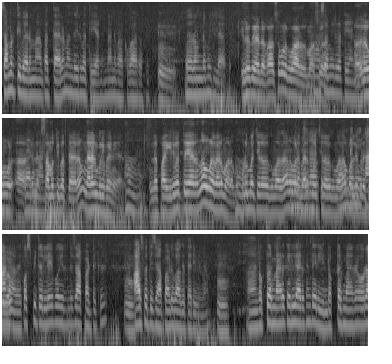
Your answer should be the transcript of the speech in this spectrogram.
சமர்த்தி வருமா பத்தாயிரம் அந்த இருபத்தையாயிரம் தான் வாக்கு வாரது. வேற ஒன்றும் இல்லை இருபத்தாயிரம் காசு உங்களுக்கு வாரது மாதம் மாதம் இருபத்தையாயிரம் அதில் உங்களுக்கு சமுத்தி பத்தாயிரம் நலன்புரி ஆ. இந்த ப இருபத்தாயிரம் தான் உங்களை வருமானம். குடும்ப செலவுக்கு தான் உங்களோட மருத்துவ செலவுக்கு தான் பள்ளிக்கூட செலவு. ஹாஸ்பிட்டல்லே போயிருந்து சாப்பாட்டுக்கு. ஆஸ்பத்திரி சாப்பாடு வாக்கு தருவினோம். எல்லாருக்கும் தெரியும். டாக்டர் மேர ஒரு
